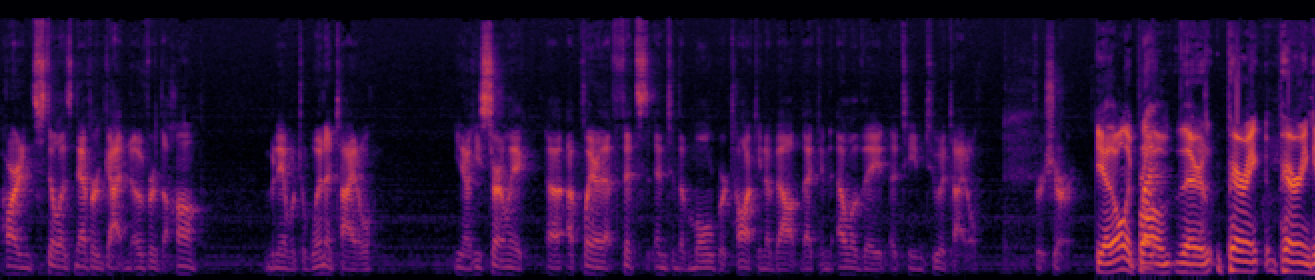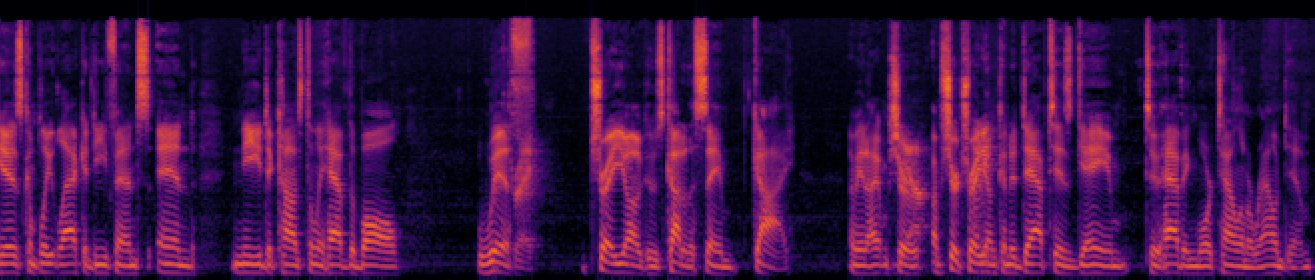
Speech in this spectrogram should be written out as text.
Harden still has never gotten over the hump and been able to win a title. You know, he's certainly a, a, player that fits into the mold we're talking about that can elevate a team to a title for sure. Yeah, the only problem but, there pairing pairing his complete lack of defense and need to constantly have the ball with Trae, Trae Young, who's kind of the same guy. I mean, I'm sure yeah. I'm sure Trae I mean, Young can adapt his game to having more talent around him,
